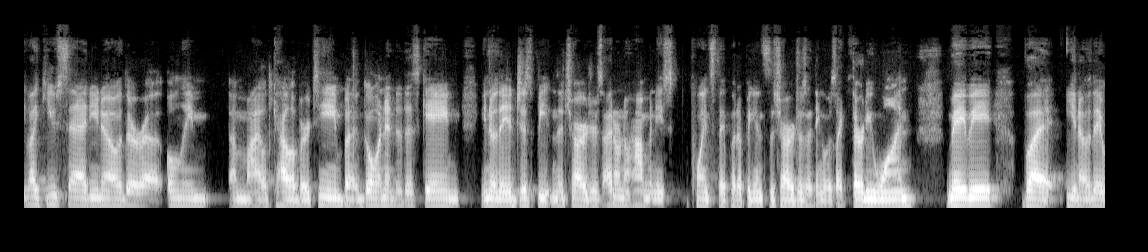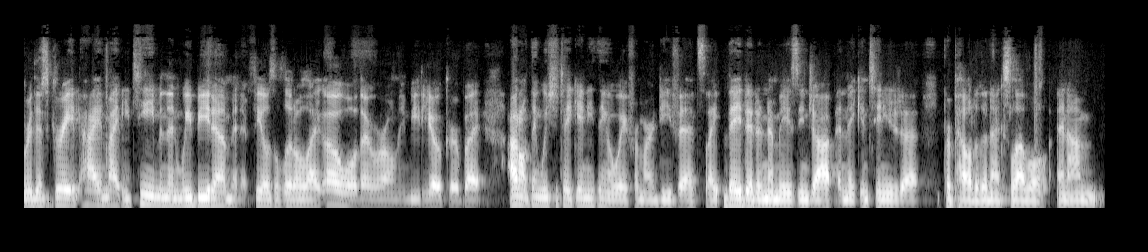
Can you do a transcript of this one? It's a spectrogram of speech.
like you said, you know, they're a, only a mild caliber team, but going into this game, you know, they had just beaten the Chargers. I don't know how many points they put up against the Chargers. I think it was like 31, maybe. But, you know, they were this great, high and mighty team. And then we beat them, and it feels a little like, oh, well, they were only mediocre. But I don't think we should take anything away from our defense. Like they did an amazing job, and they continue to propel to the next level. And I'm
